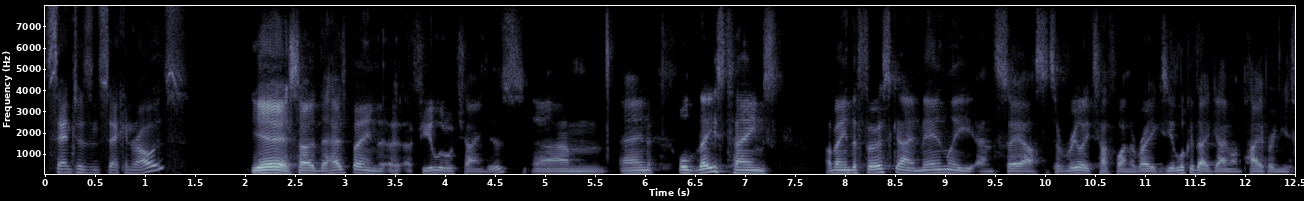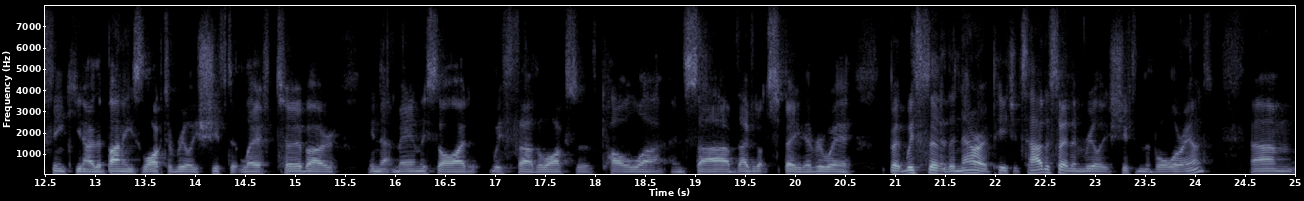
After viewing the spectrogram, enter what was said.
centres and second rowers? Yeah, so there has been a, a few little changes. Um, and, well, these teams, I mean, the first game, Manly and South, it's a really tough one to read because you look at that game on paper and you think, you know, the Bunnies like to really shift it left. Turbo in that Manly side with uh, the likes of Koula and Saab, they've got speed everywhere. But with the, the narrow pitch, it's hard to see them really shifting the ball around. Um,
